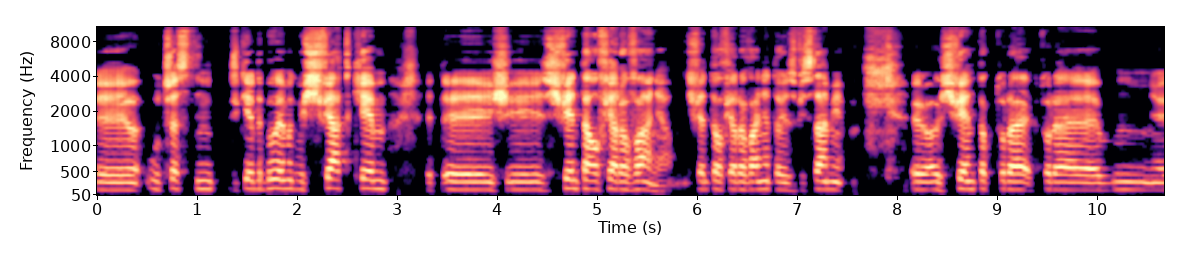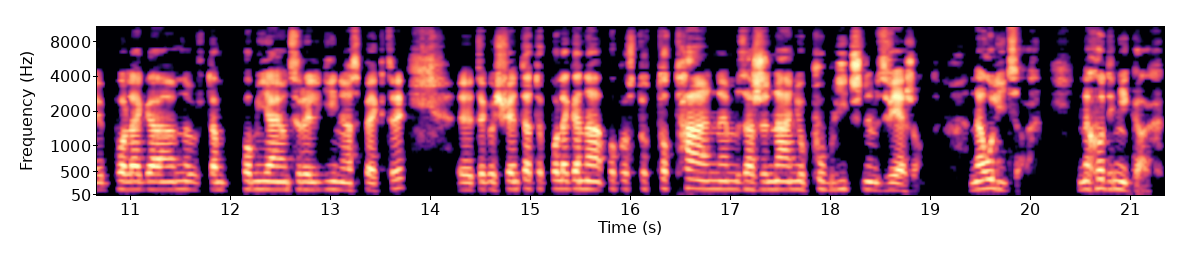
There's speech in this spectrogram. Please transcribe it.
y, uczestni- kiedy byłem jakby świadkiem y, święta ofiarowania. Święto ofiarowania to jest w islamie y, święto, które, które mm, polega, no tam pomijając religijne aspekty tego święta, to polega na po prostu totalnym zażynaniu publicznym zwierząt. Na ulicach, na chodnikach,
